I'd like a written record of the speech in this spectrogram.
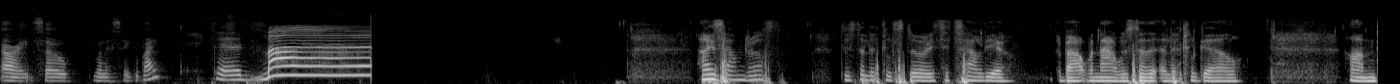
All right. So, do you want to say goodbye? Goodbye. Hi, Sandros. Just a little story to tell you about when I was a, a little girl. And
